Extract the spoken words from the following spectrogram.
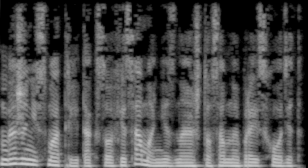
Даже не смотри так, Софи, сама не знаю, что со мной происходит.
